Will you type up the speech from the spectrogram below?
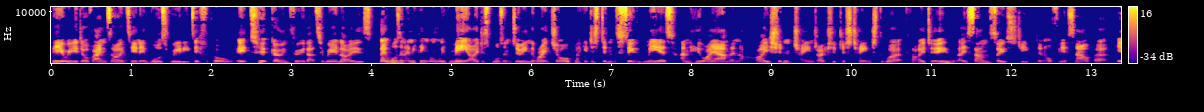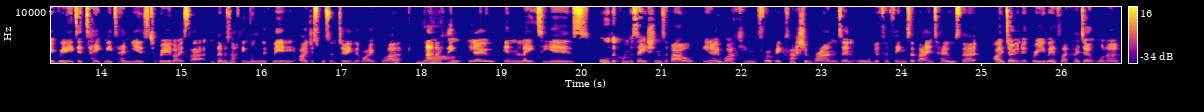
period of anxiety and it was really difficult. It took going through that to realize there wasn't anything wrong with me. I just wasn't doing the right job. Like it just didn't suit me as and who I am and I shouldn't change. I should just change the work that I do. Like, it sounds so stupid and obvious now, but it really did take me 10 years to realize that there was nothing wrong with me. I just wasn't doing the right work. Yeah. And I think, you know, in later years, all the conversations about, you know, working for a big fashion brand and all of the things that that entails that I don't agree with. Like I don't want to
